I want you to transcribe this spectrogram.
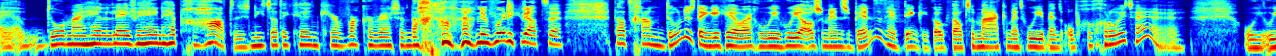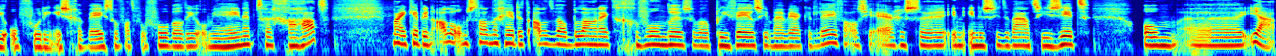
uh, door mijn hele leven heen heb gehad. Dus niet dat ik een keer wakker werd en dacht, nou, nu moet ik dat, uh, dat gaan doen. Dus denk ik heel erg hoe je, hoe je als mens bent. Dat heeft denk ik ook wel te maken met hoe je bent opgegroeid. Hè? Hoe, je, hoe je opvoeding is geweest of wat voor voorbeelden je om je heen hebt gehad. Maar ik heb in alle omstandigheden het altijd wel belangrijk gevonden... zowel privé als in mijn werkend leven... als je ergens in, in een situatie zit om ja,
